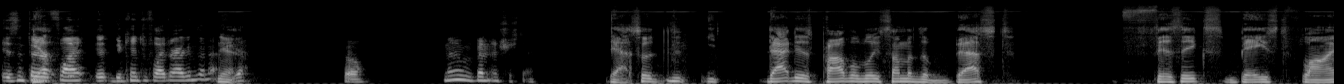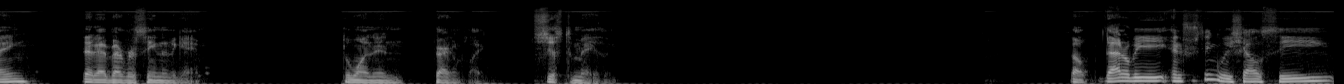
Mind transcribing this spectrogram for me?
isn't there flying? It, can't you fly dragons in it? Yeah. yeah. So, no, it would have been interesting. Yeah, so th- that is probably some of the best physics based flying that I've ever seen in a game. The one in Dragonflight. It's just amazing. So that'll be interesting. We shall see.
